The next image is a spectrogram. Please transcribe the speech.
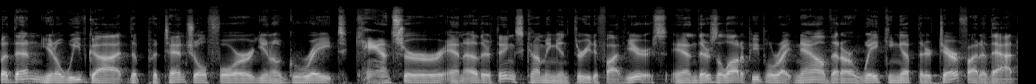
but then you know we've got the potential for you know great cancer and other things coming in 3 to 5 years. And there's a lot of people right now that are waking up that are terrified of that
